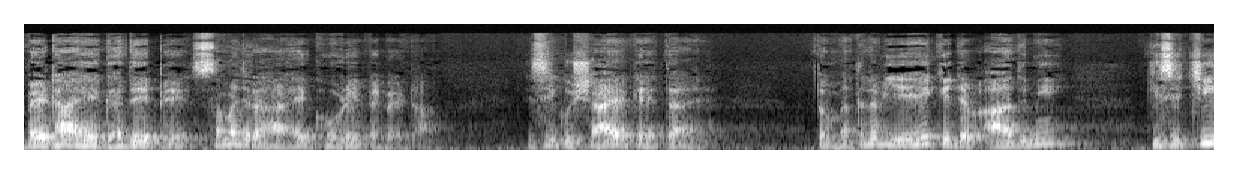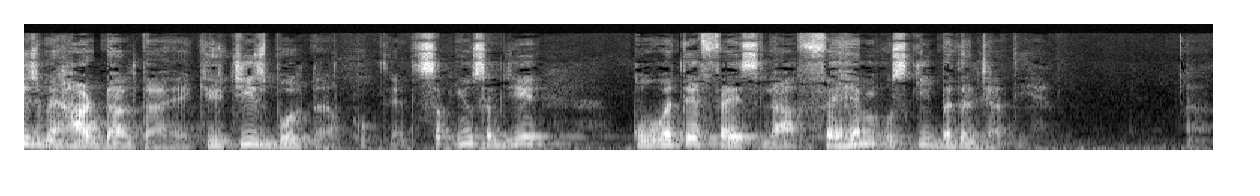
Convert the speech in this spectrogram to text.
بیٹھا ہے گدے پہ، سمجھ رہا ہے گھوڑے پہ بیٹھا ہوں۔ اسی کو شاعر کہتا ہے، تو مطلب یہ ہے کہ جب آدمی کسی چیز میں ہاتھ ڈالتا ہے، کسی چیز بولتا ہے سب یوں سمجھیے، قوت فیصلہ، فہم اس کی بدل جاتی ہے۔ ہاں،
